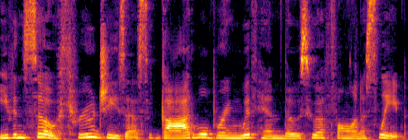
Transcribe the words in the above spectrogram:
even so, through Jesus, God will bring with him those who have fallen asleep.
